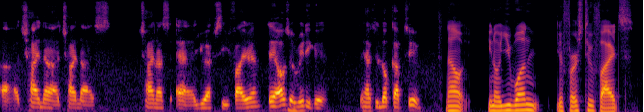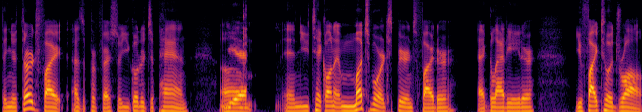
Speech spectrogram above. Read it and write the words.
uh China China's China's uh, UFC fighter. They're also really good. They have to look up too. Now, you know, you won your first two fights. Then your third fight as a professional, you go to Japan. Um, Yeah. And you take on a much more experienced fighter at Gladiator. You fight to a draw.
